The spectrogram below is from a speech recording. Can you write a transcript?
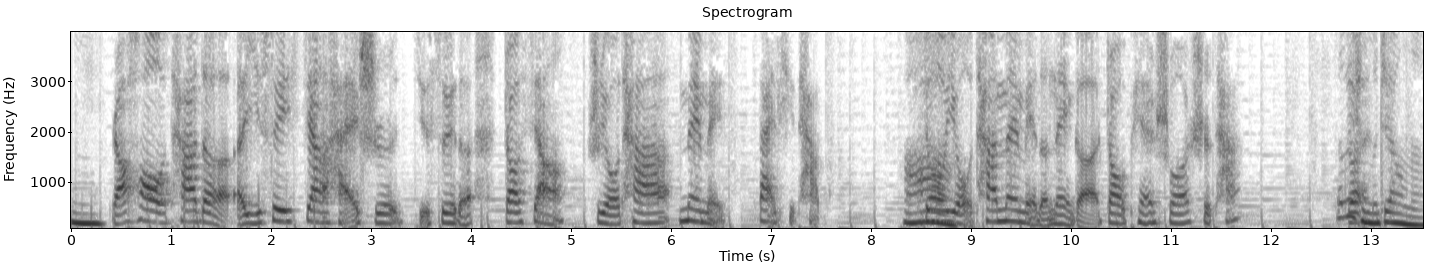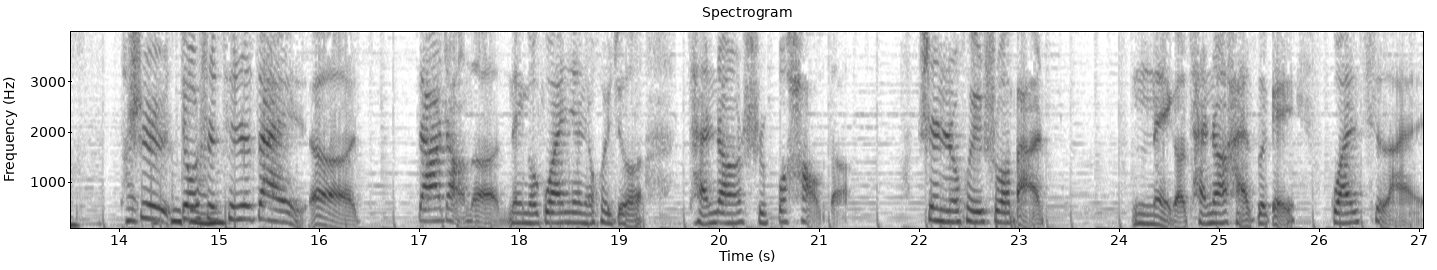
嗯，然后他的呃一岁像还是几岁的照相是由他妹妹代替他的，啊就有他妹妹的那个照片，说是他。那为什么这样呢？是就是其实，在呃。家长的那个观念里会觉得残障是不好的，甚至会说把那个残障孩子给关起来，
